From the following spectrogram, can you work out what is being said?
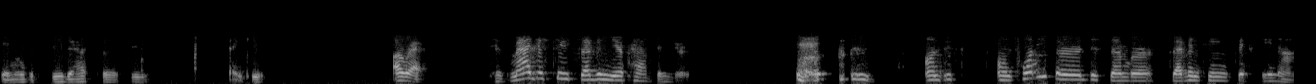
came over to do that, so she, thank you. All right. His Majesty's seven-year passengers. on, this, on 23rd December 1769,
